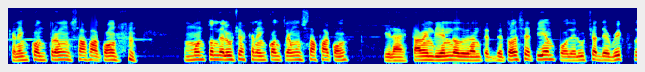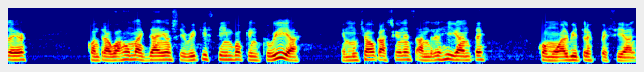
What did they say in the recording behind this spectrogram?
que le encontró en un zafacón, un montón de luchas que le encontré en un zafacón y las está vendiendo durante de todo ese tiempo de luchas de Ric Flair contra Wahoo McDaniels y Ricky Steamboat que incluía en muchas ocasiones a Andrés Gigante como árbitro especial.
